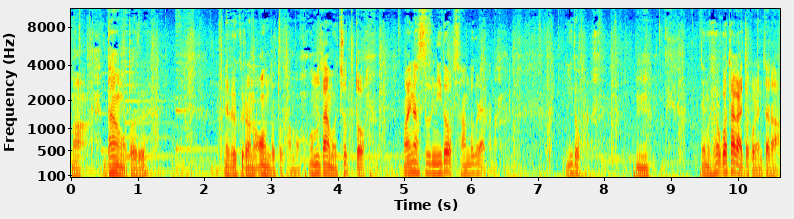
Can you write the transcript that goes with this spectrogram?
まあ暖を取る寝袋の温度とかも温度帯もちょっとマイナス2度3度ぐらいかな。2度かな。うん。でも標高高いところにいたら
